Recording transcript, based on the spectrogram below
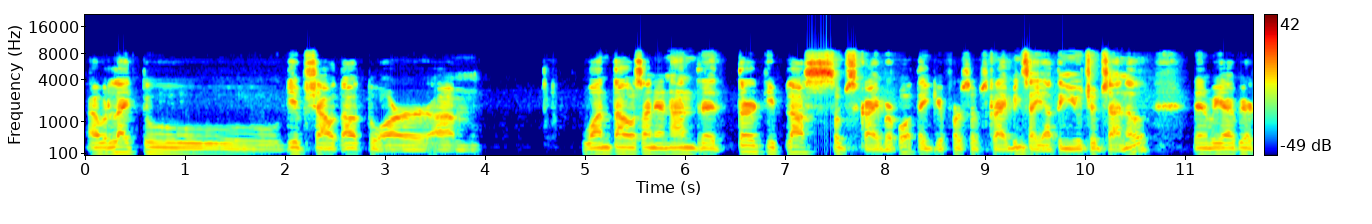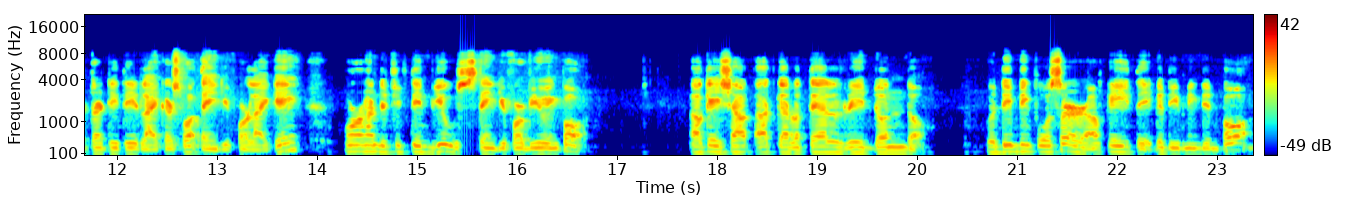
I would like to give shout out to our um, 1,130 plus subscriber po. Thank you for subscribing sa ating YouTube channel. Then we have here 33 likers po. Thank you for liking. 415 views. Thank you for viewing po. Okay, shout out Carotel Redondo. Good evening po sir. Okay, good evening din po.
